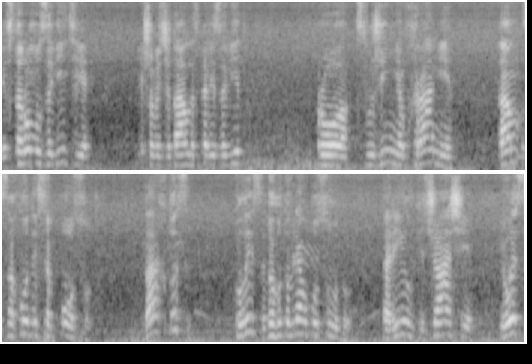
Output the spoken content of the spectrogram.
І в Старому Завіті, якщо ви читали Старий Завіт про служіння в храмі, там знаходився посуд. Да? Хтось колись виготовляв посуду, тарілки, чаші. І ось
